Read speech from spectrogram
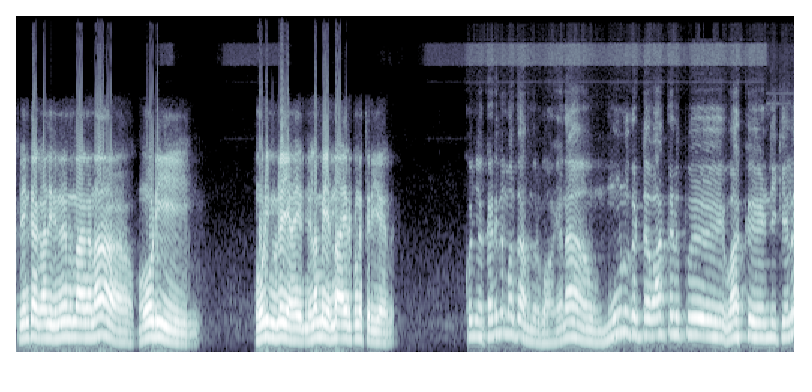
பிரியங்கா காந்தி நின்றுருந்தாங்கன்னா மோடி மோடியினுடைய நிலைமை என்ன ஆயிருக்குன்னு தெரியாது. கொஞ்சம் கடினமா தான் இருந்திருக்கும். ஏன்னா மூணு கட்ட வாக்கெடுப்பு வாக்கு எண்ணிக்கையில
